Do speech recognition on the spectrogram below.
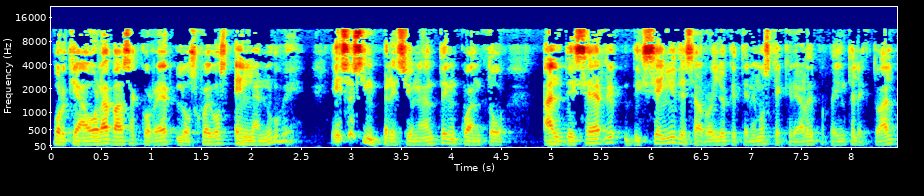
porque ahora vas a correr los juegos en la nube. Eso es impresionante en cuanto al diseño y desarrollo que tenemos que crear de propiedad intelectual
